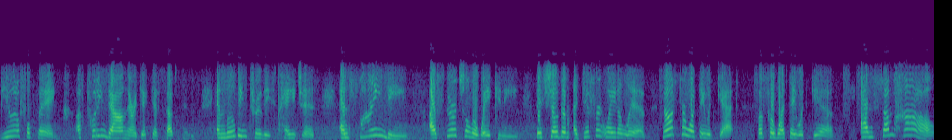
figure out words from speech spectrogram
beautiful thing of putting down their addictive substance and moving through these pages and finding a spiritual awakening that showed them a different way to live, not for what they would get, but for what they would give. And somehow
